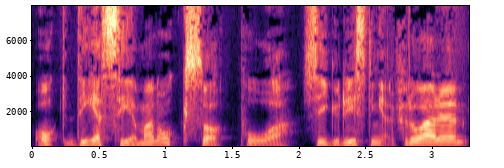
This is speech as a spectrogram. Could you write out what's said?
Och det ser man också på Sigurdristningen. För då är det en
